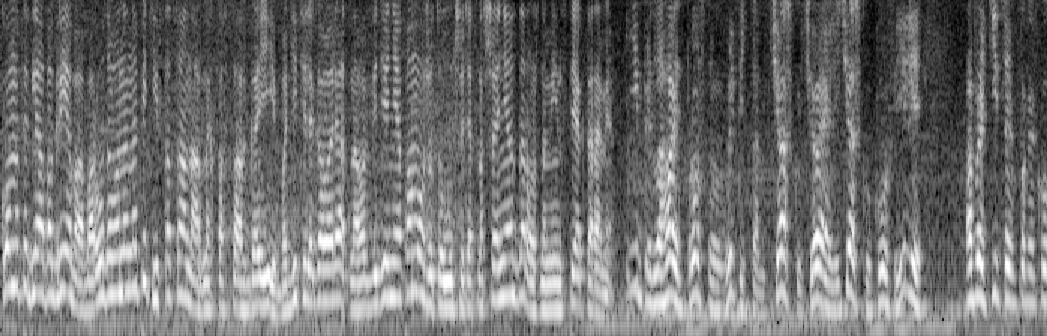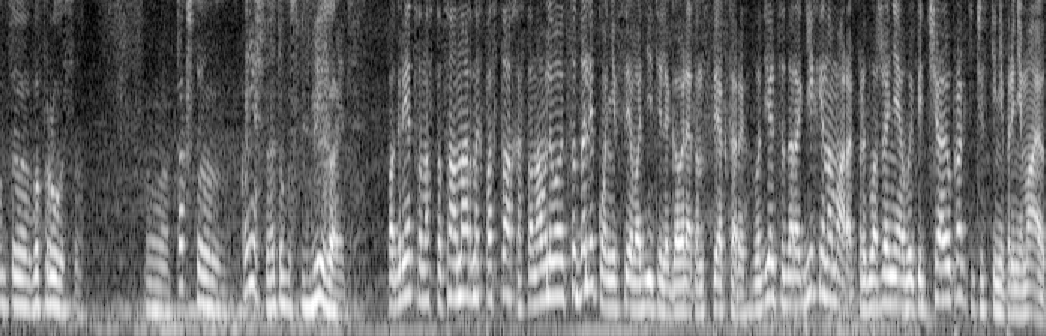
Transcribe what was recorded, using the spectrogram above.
Комнаты для обогрева оборудованы на пяти стационарных постах ГАИ. Водители говорят, нововведение поможет улучшить отношения с дорожными инспекторами. Им предлагают просто выпить там чашку чая или чашку кофе, или обратиться по какому-то вопросу. Так что, конечно, это сближает. Погреться на стационарных постах останавливаются далеко не все водители, говорят инспекторы. Владельцы дорогих иномарок предложения выпить чаю практически не принимают.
